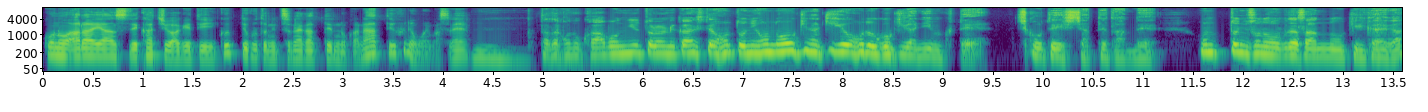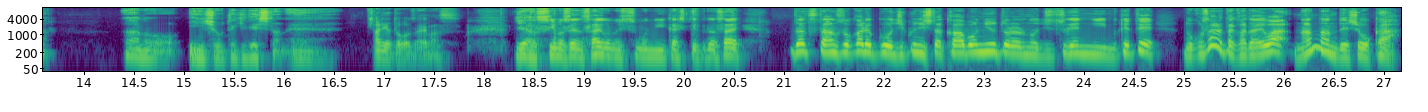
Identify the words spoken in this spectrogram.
このアライアンスで価値を上げていくっていうことにつながっているのかなっていうふうに思いますね。ただこのカーボンニュートラルに関しては本当日本の大きな企業ほど動きが鈍くて思考停止しちゃってたんで、本当にその奥田さんの切り替えが、あの、印象的でしたね。ありがとうございます。じゃあすいません。最後の質問に行かせてください。脱炭素火力を軸にしたカーボンニュートラルの実現に向けて残された課題は何なんでしょうか？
